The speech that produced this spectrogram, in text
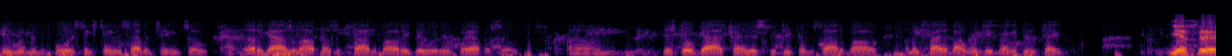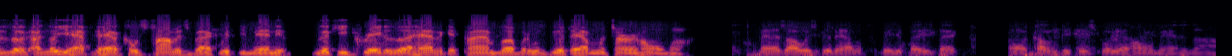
he was with me before 16 and 17. So the other guys on the offensive side of the ball, they've been with him forever. So um, just those guys transition to the defensive side of the ball. I'm excited about what they're bringing to the table. Yes, sir. Look, I know you happy to have Coach Thomas back with you, man. It, look, he created a little havoc at Pine Bluff, but it was good to have him return home, huh? Man, it's always good to have a familiar face back uh, calling defense for you at home, man, and uh,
